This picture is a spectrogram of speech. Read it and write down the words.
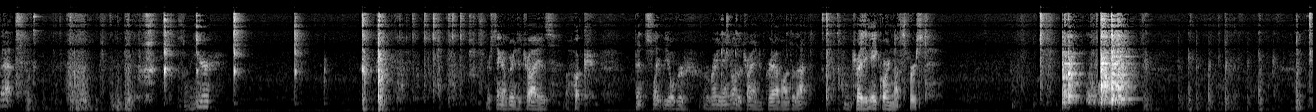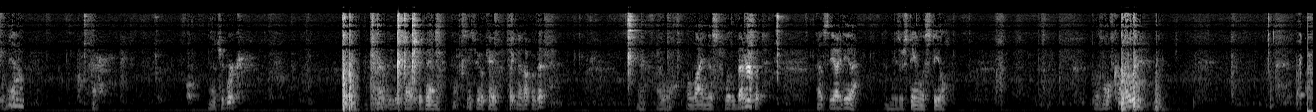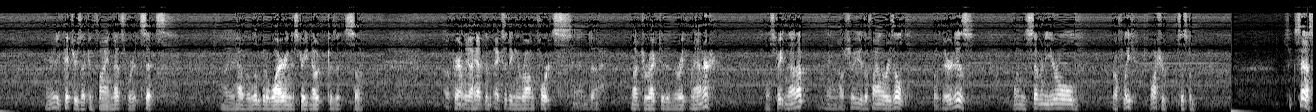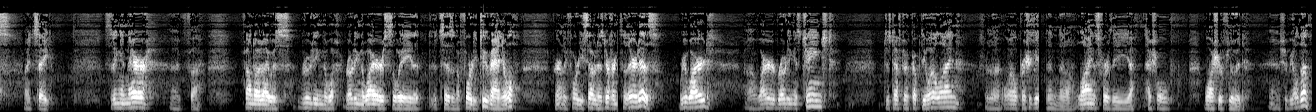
That. On here. First thing I'm going to try is a hook bent slightly over a right angle to try and grab onto that. I'll try the acorn nuts first. In. There. That should work. Apparently this has to bend. That seems to be okay. Tighten it up a bit. Align this a little better, but that's the idea. And these are stainless steel. Those won't corrode. Or any pictures I can find, that's where it sits. I have a little bit of wiring to straighten out because it's uh, apparently I had them exiting the wrong ports and uh, not directed in the right manner. I'll straighten that up and I'll show you the final result. But there it is. One 70 year old, roughly, washer system. Success, I'd say. Sitting in there, I've uh, found out I was routing the, routing the wires the way that it says in a 42 manual. Apparently 47 is different. So there it is, rewired. Uh, wire routing is changed. Just have to hook up the oil line for the oil pressure gauge, then the lines for the uh, actual washer fluid. And it should be all done.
